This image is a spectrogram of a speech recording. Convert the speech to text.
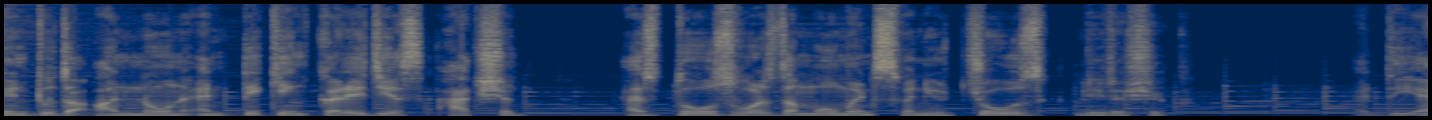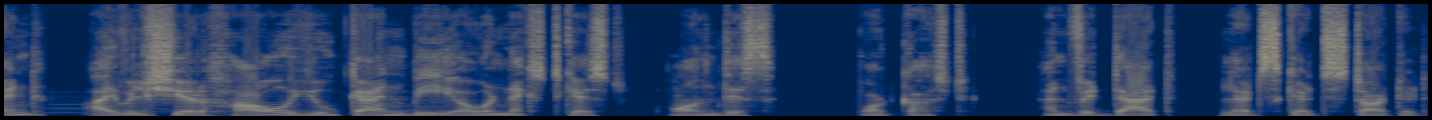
into the unknown and taking courageous action, as those were the moments when you chose leadership. At the end, I will share how you can be our next guest on this podcast. And with that, let's get started.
